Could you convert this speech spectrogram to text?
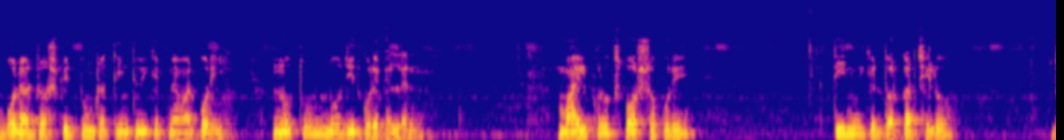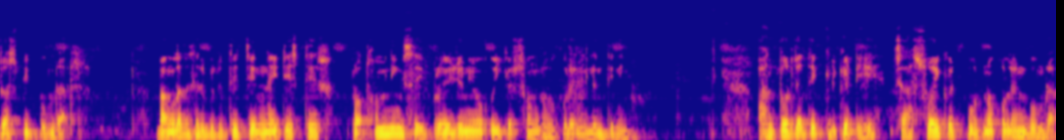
বোলার জসপ্রীত বুমরা তিনটি উইকেট নেওয়ার পরেই নতুন নজির গড়ে ফেললেন। মাইল ফলক স্পর্শ করে তিন উইকেট দরকার ছিল জসপ্রীত বুমরার। বাংলাদেশের বিরুদ্ধে চেন্নাই টেস্টের প্রথম ইনিংসেই প্রয়োজনীয় উইকেট সংগ্রহ করে নিলেন তিনি। আন্তর্জাতিক ক্রিকেটে চারশো উইকেট পূর্ণ করলেন বুমরা।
